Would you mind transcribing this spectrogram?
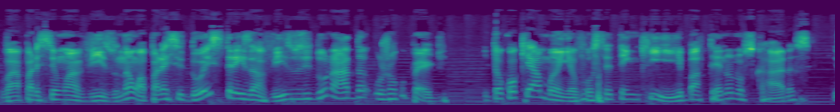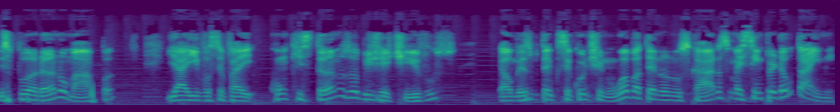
vai aparecer um aviso. Não, aparece dois, três avisos e do nada o jogo perde. Então qual que é a manha? Você tem que ir batendo nos caras, explorando o mapa, e aí você vai conquistando os objetivos, e ao mesmo tempo que você continua batendo nos caras, mas sem perder o time.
